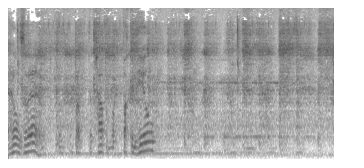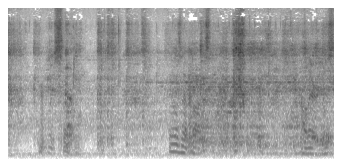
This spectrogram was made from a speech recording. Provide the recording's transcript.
The hell's that? Up the top of a fucking hill? So. Where's that box? Oh, there it is.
